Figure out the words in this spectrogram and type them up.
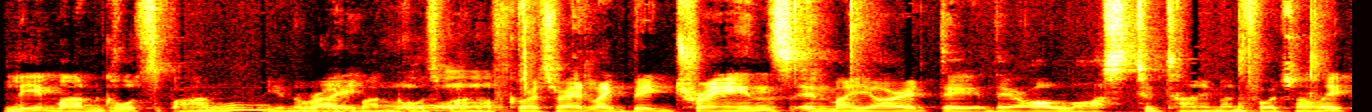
Lehmann Großbahn, you know, Right. Lehmann Großbahn, Oh. of course, right? Like big trains in my yard. They they're all lost to time, unfortunately.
